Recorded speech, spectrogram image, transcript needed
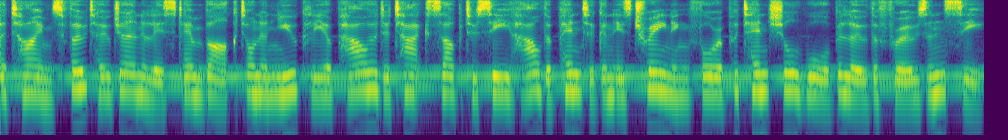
A Times photojournalist embarked on a nuclear-powered attack sub to see how the Pentagon is training for a potential war below the frozen sea.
